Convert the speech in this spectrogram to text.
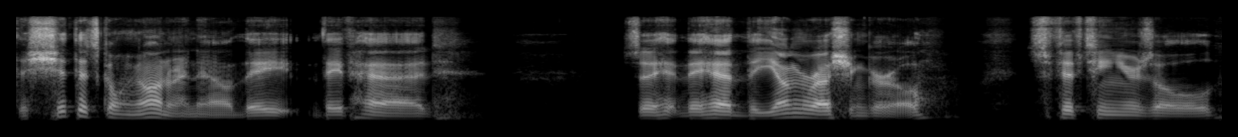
the shit that's going on right now. They they've had so they had the young Russian girl, she's 15 years old.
